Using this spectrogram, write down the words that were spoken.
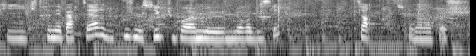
qui, qui traînait par terre, du coup je me suis dit que tu pourrais me le, me le revisser. Tiens, je l'ai dans ma poche.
